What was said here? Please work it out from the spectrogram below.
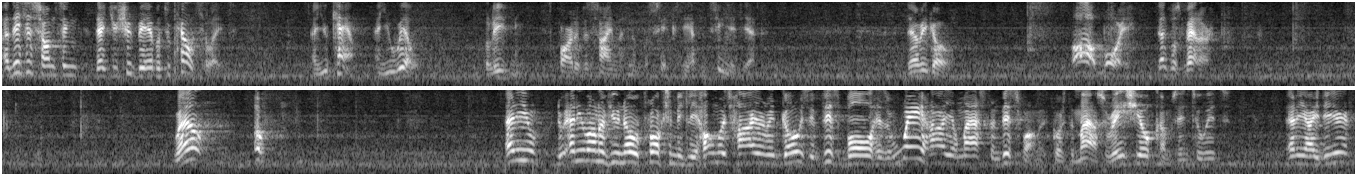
And this is something that you should be able to calculate. And you can, and you will. Believe me, it's part of assignment number six. You haven't seen it yet. There we go. Oh boy, that was better. Well. Any, do any one of you know approximately how much higher it goes if this ball has a way higher mass than this one? Of course, the mass ratio comes into it. Any idea?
